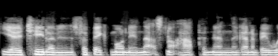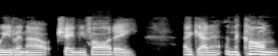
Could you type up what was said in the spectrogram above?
Yo Tielemans for big money, and that's not happened. And they're going to be wheeling out Jamie Vardy again, and they can't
